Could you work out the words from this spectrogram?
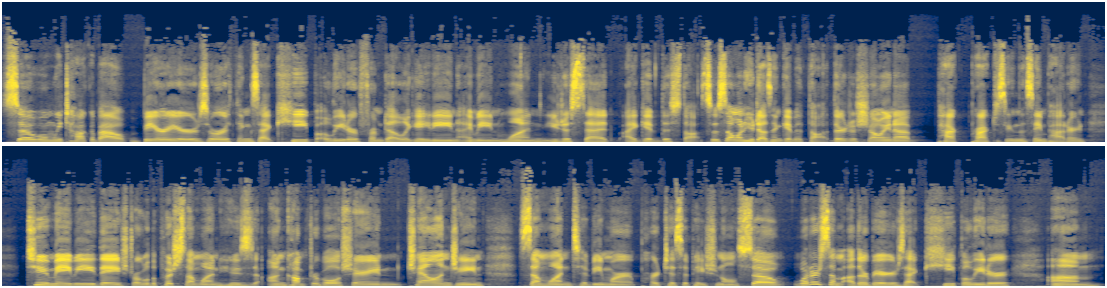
So when we talk about barriers or things that keep a leader from delegating, I mean, one, you just said, I give this thought. So someone who doesn't give it thought, they're just showing up, pac- practicing the same pattern. Two, maybe they struggle to push someone who's uncomfortable sharing, challenging someone to be more participational. So, what are some other barriers that keep a leader um,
